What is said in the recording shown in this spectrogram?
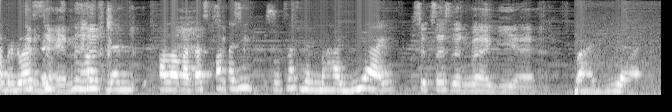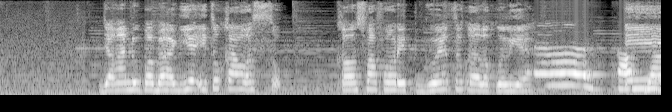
berdua kerja sukses. enak. Dan kalau kata Spa tadi sukses. dan bahagia. Sukses dan bahagia. Bahagia. Jangan lupa bahagia itu kaos kaos favorit gue tuh kalau kuliah. Kaos Iya.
